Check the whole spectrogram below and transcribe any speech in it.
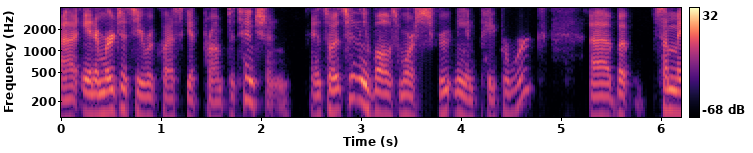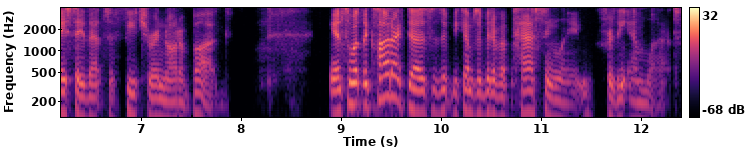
Uh, and emergency requests get prompt attention. And so it certainly involves more scrutiny and paperwork, uh, but some may say that's a feature and not a bug. And so what the Cloud Act does is it becomes a bit of a passing lane for the MLAT.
